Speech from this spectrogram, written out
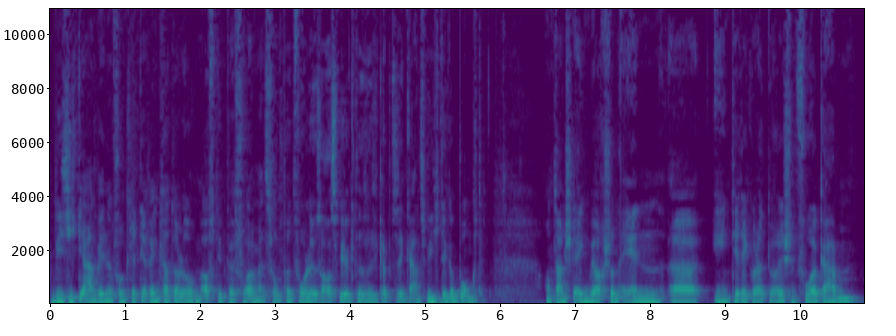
wie sich die Anwendung von Kriterienkatalogen auf die Performance von Portfolios auswirkt. Also ich glaube, das ist ein ganz wichtiger Punkt. Und dann steigen wir auch schon ein äh, in die regulatorischen Vorgaben.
